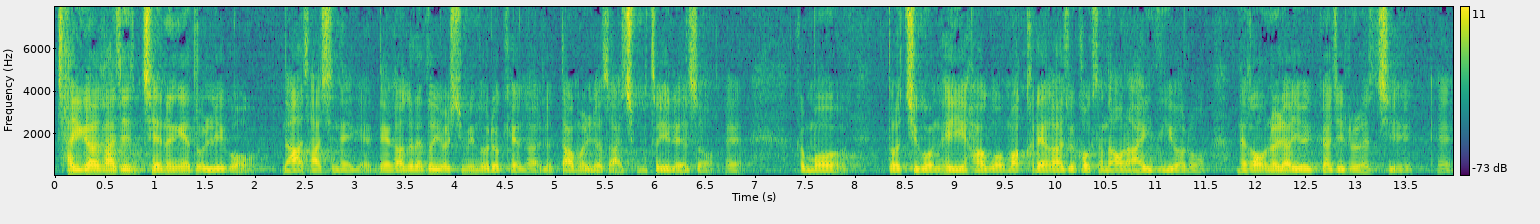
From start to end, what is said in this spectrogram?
자기가 가진 재능에 돌리고 나 자신에게 내가 그래도 열심히 노력해가지고 땀 흘려서 아침부터 일해서 예. 그뭐또 직원 회의하고 막 그래가지고 거기서 나온 아이디어로 내가 오늘 여기까지 이르렀지. 예.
